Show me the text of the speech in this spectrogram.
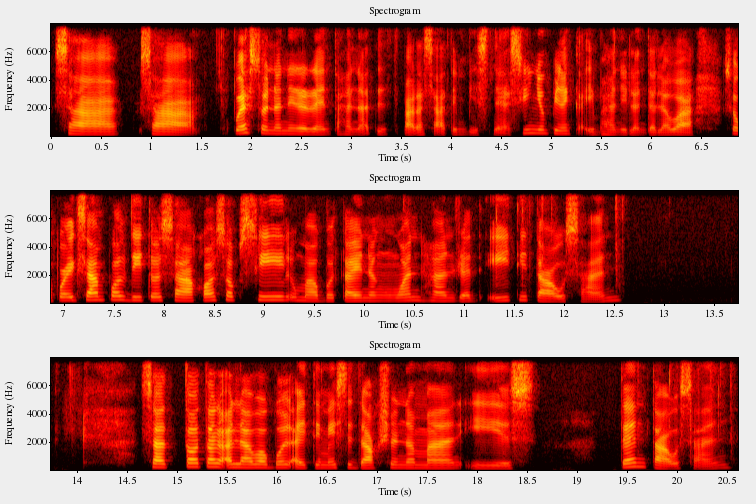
sa sa pwesto na nirerentahan natin para sa ating business. Yun yung pinagkaibahan nilang dalawa. So, for example, dito sa cost of sale, umabot tayo ng 180,000. Sa total allowable itemized deduction naman is 10,000.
